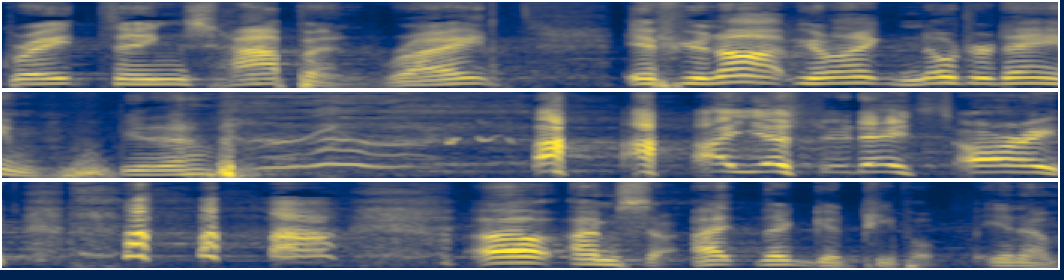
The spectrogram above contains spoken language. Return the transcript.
great things happen, right? If you're not, you're like Notre Dame, you know? Yesterday, sorry. oh, I'm sorry. I, they're good people, you know.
